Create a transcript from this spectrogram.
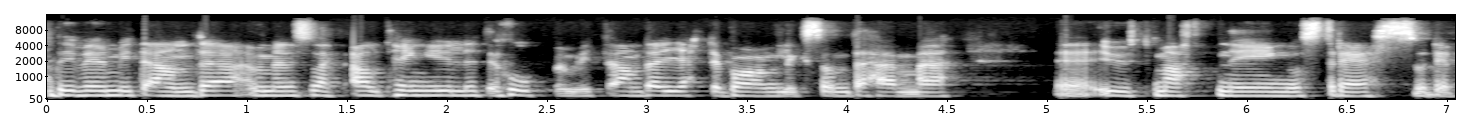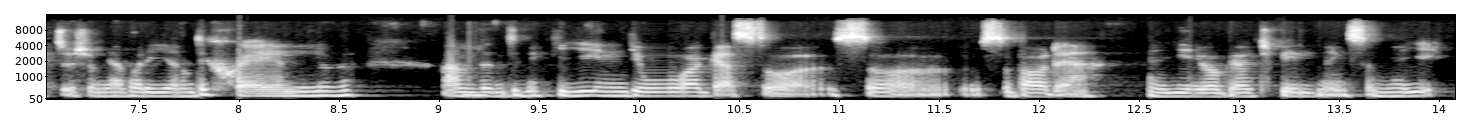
Det är väl mitt andra, men som sagt allt hänger ju lite ihop med mitt andra hjärtebarn. Liksom det här med eh, utmattning och stress och det, eftersom jag var igenom det själv. Använde mycket yin-yoga så, så, så var det en yin-yoga-utbildning som jag gick.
